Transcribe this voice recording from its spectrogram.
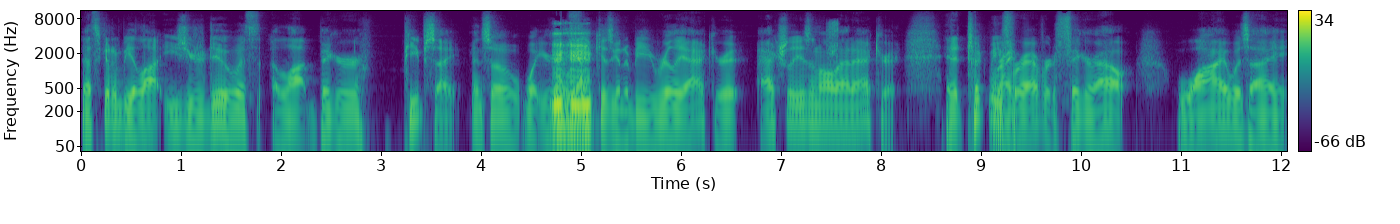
that's going to be a lot easier to do with a lot bigger peep sight and so what you're going to mm-hmm. think is going to be really accurate actually isn't all that accurate and it took me right. forever to figure out why was I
